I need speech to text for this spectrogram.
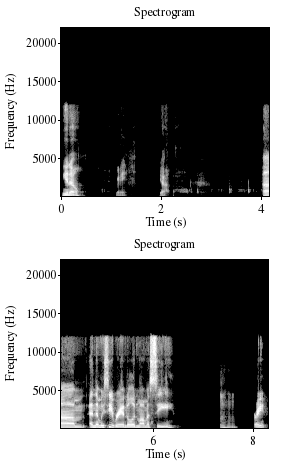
you know? Right. Yeah. Um, and then we see Randall and Mama C. Mm-hmm. Right?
